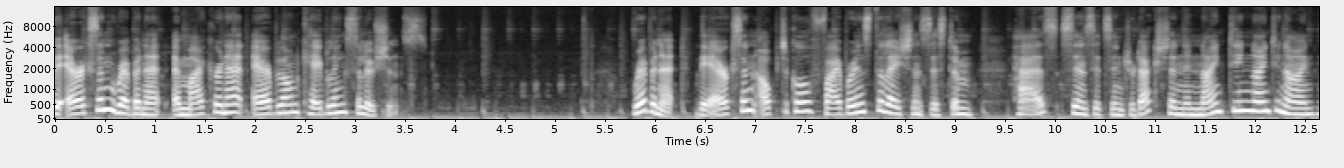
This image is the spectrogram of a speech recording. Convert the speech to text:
the Ericsson Ribbonet and Micronet air-blown cabling solutions. Ribbonet, the Ericsson optical fiber installation system, has, since its introduction in 1999,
